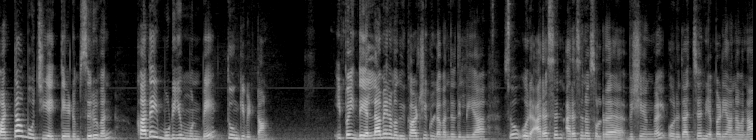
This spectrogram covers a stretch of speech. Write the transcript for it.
பட்டாம்பூச்சியை தேடும் சிறுவன் கதை முடியும் முன்பே தூங்கிவிட்டான். இப்போ இது எல்லாமே நமக்கு காட்சிக்குள்ளே வந்தது இல்லையா? ஸோ ஒரு அரசன் அரசனை சொல்கிற விஷயங்கள் ஒரு தச்சன் எப்படியானவனா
